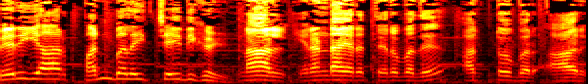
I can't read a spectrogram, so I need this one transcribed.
பெரியார் பண்பலை செய்திகள். நாள் இரண்டாயிரத்தி இருபது அக்டோபர் ஆறு.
